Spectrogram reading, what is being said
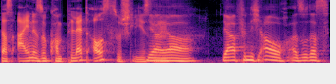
das eine so komplett auszuschließen. Ja, ja. Ja, finde ich auch. Also das,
